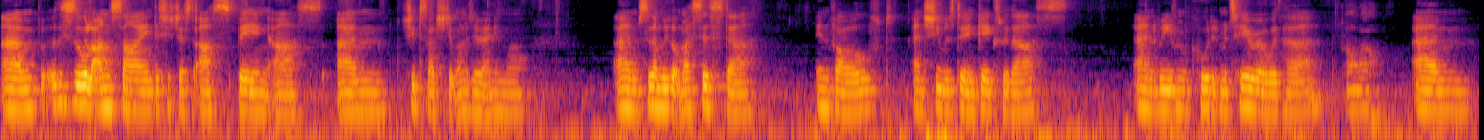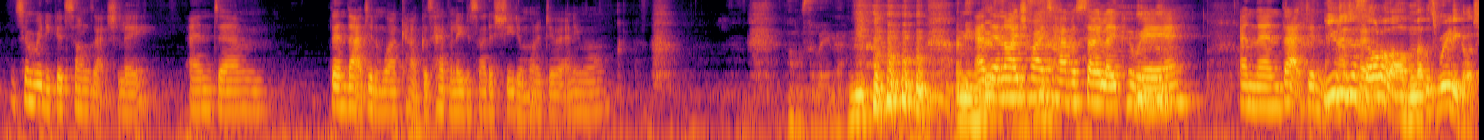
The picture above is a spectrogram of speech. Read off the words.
Um, but this is all unsigned. This is just us being us. Um, she decided she didn't want to do it anymore. Um, so then we got my sister involved, and she was doing gigs with us, and we even recorded material with her. Oh wow. Um, some really good songs actually, and um, then that didn't work out because Heavenly decided she didn't want to do it anymore. Oh Selena. I mean And then I tried to have a solo career, and then that didn't. You did a solo album that was really good.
